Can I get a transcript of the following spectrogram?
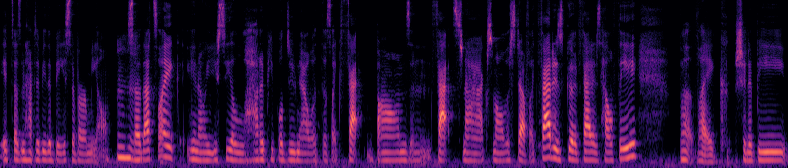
it doesn't have to be the base of our meal. Mm-hmm. So that's like, you know, you see a lot of people do now with this like fat bombs and fat snacks and all this stuff. Like fat is good, fat is healthy, but like should it be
